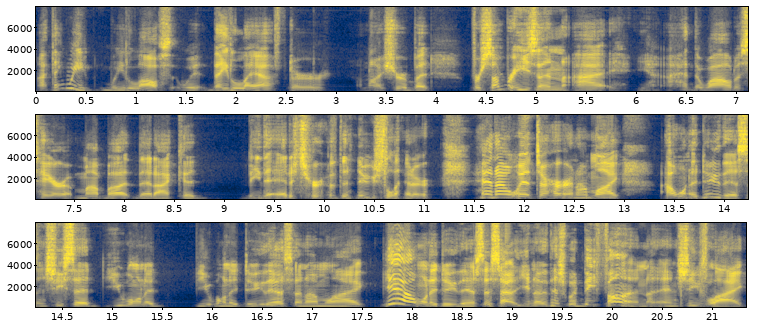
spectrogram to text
I think we, we lost, we, they left or I'm not sure, but for some reason, I yeah, I had the wildest hair up my butt that I could be the editor of the newsletter. And I went to her and I'm like, I want to do this. And she said, You want to you want to do this? And I'm like, Yeah, I want to do this. This uh, you know, this would be fun. And she's like,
